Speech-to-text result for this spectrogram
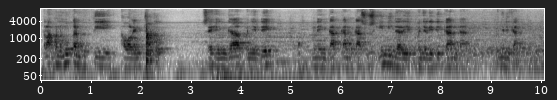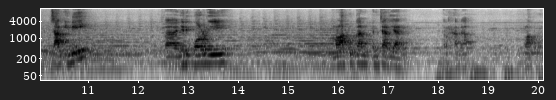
telah menemukan bukti awal yang cukup sehingga penyidik meningkatkan kasus ini dari penyelidikan dan penyidikan. Saat ini penyidik Polri melakukan pencarian terhadap pelapor,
